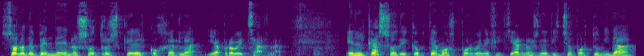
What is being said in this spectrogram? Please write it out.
Solo depende de nosotros querer cogerla y aprovecharla. En el caso de que optemos por beneficiarnos de dicha oportunidad,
